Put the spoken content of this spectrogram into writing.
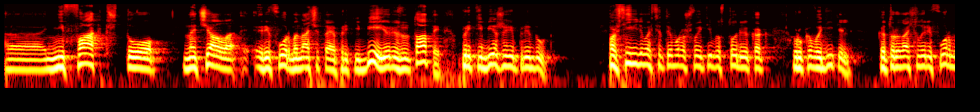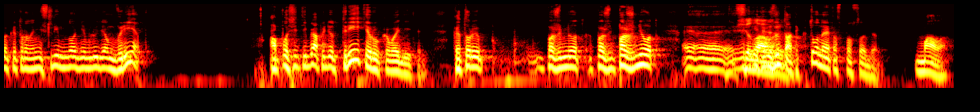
э, не факт, что начало реформы, начатое при тебе, ее результаты при тебе же и придут. По всей видимости, ты можешь войти в историю как руководитель, который начал реформы, которые нанесли многим людям вред. А после тебя придет третий руководитель, который пожмет, пож, пожнет э, эти результаты. Кто на это способен? Мало.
